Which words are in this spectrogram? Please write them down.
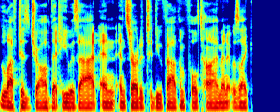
left his job that he was at and and started to do Fathom full time. And it was like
